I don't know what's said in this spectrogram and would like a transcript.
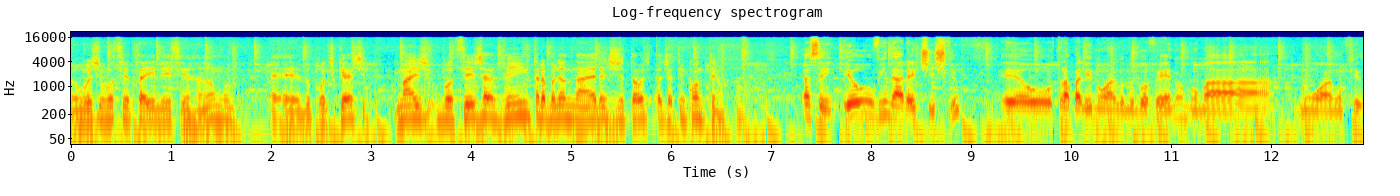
Hoje você está aí nesse ramo é, é, do podcast, mas você já vem trabalhando na área digital já tem quanto tempo? Assim, eu vim da área artística, eu trabalhei no órgão do governo, numa, num órgão que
